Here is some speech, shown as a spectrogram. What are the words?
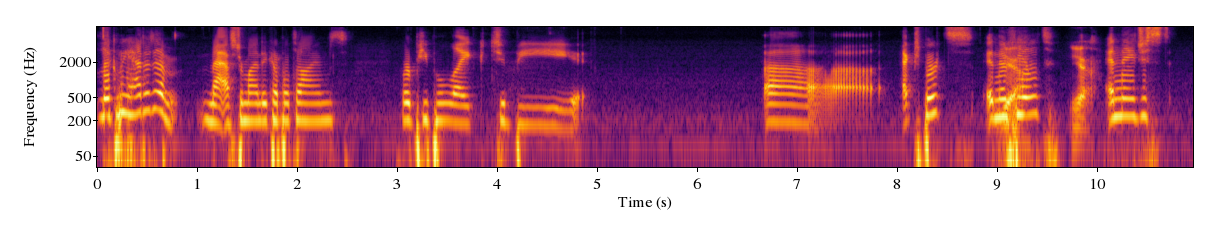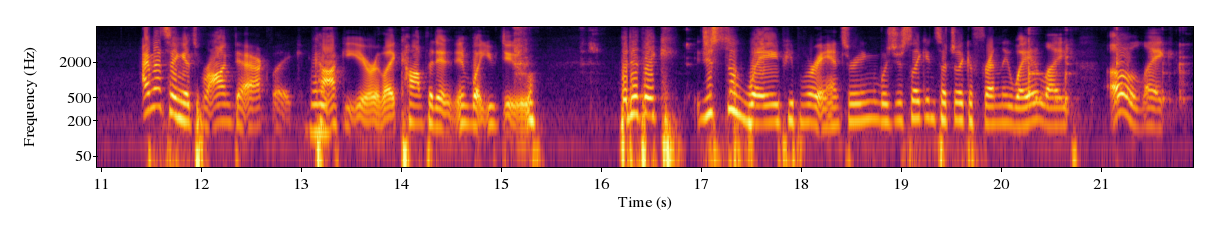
like we had it at mastermind a couple times where people like to be uh experts in their Yeah. field Yeah. and they just I'm not saying it's wrong to act like cocky or like confident in what you do. But it like just the way people were answering was just like in such like a friendly way, like, oh, like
